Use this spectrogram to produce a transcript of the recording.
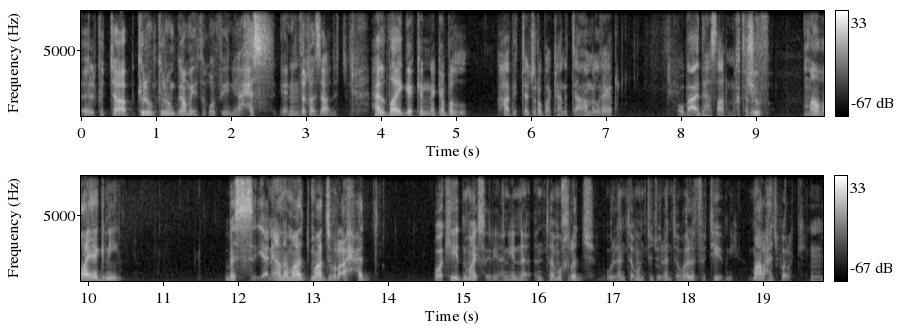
الكتاب كلهم كلهم قاموا يثقون فيني أحس يعني. الثقة زادت هل ضايقك إن قبل هذه التجربة كان التعامل غير وبعدها صار مختلف شوف ما ضايقني بس يعني أنا ما ما أجبر أحد وأكيد ما يصير يعني إن أنت مخرج ولا أنت منتج ولا أنت مؤلف تجيبني ما راح اجبرك مم.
